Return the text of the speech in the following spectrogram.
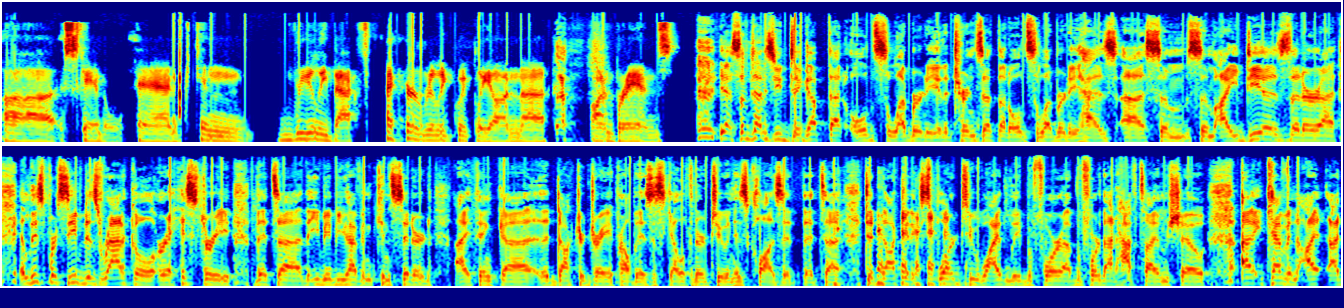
uh, scandal, and can really backfire really quickly on uh, on brands. Yeah, sometimes you dig up that old celebrity, and it turns out that old celebrity has uh, some some ideas that are uh, at least perceived as radical, or a history that uh, that you maybe you haven't considered. I think uh, Dr. Dre probably has a skeleton or two in his closet that uh, did not get explored too widely before uh, before that halftime show. Kevin, I, I,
